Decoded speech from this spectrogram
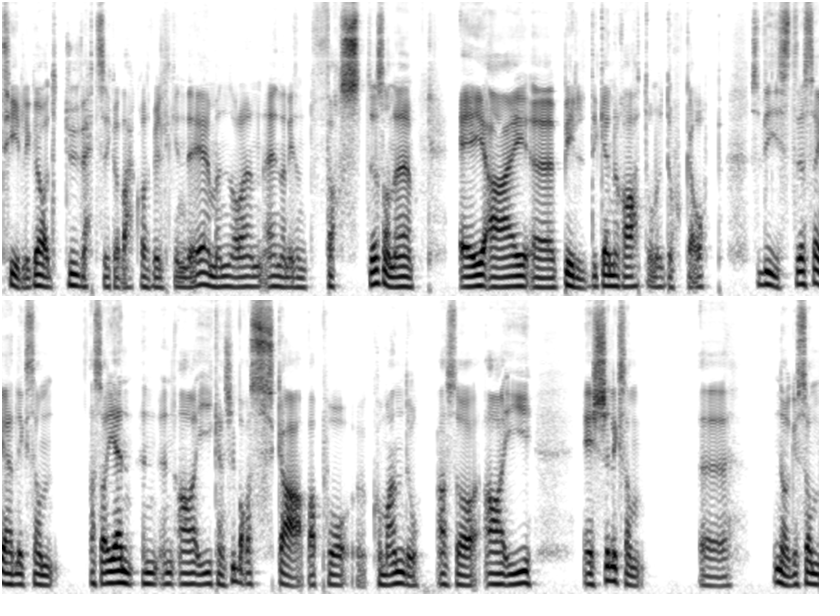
tidligere Du vet sikkert akkurat hvilken det er, men når en, en av de sånn, første sånne AI-bildegeneratorene dukka opp, så viste det seg at liksom Altså igjen, en, en AI kan ikke bare skape på kommando. Altså AI er ikke liksom uh, noe som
